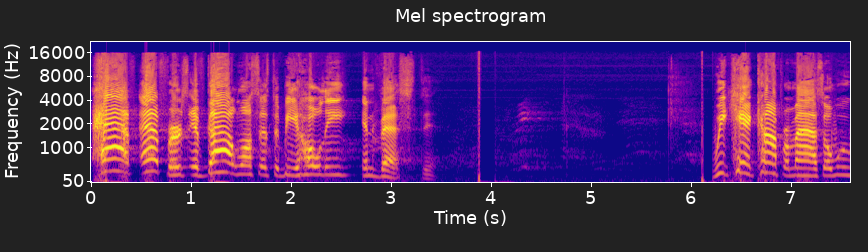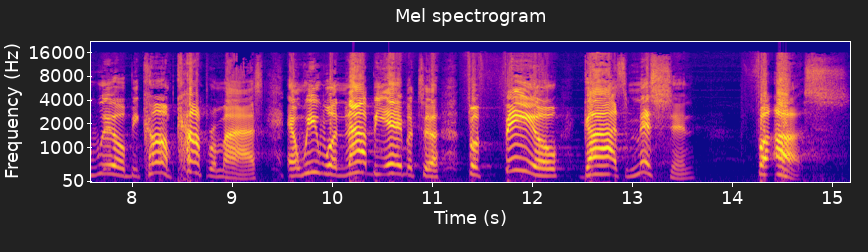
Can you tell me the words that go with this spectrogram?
half efforts if God wants us to be wholly invested. We can't compromise or we will become compromised and we will not be able to fulfill God's mission for us.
